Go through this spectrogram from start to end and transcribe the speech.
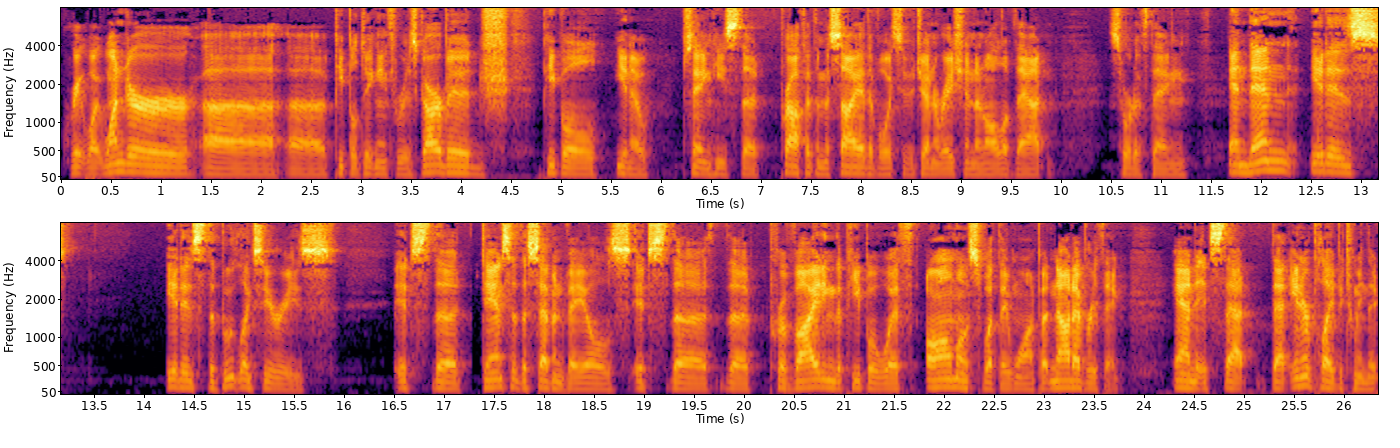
Great White Wonder, uh, uh, people digging through his garbage, people, you know, saying he's the prophet, the Messiah, the voice of a generation, and all of that sort of thing. And then it is it is the bootleg series. It's the dance of the seven veils. It's the the providing the people with almost what they want but not everything. And it's that that interplay between the,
